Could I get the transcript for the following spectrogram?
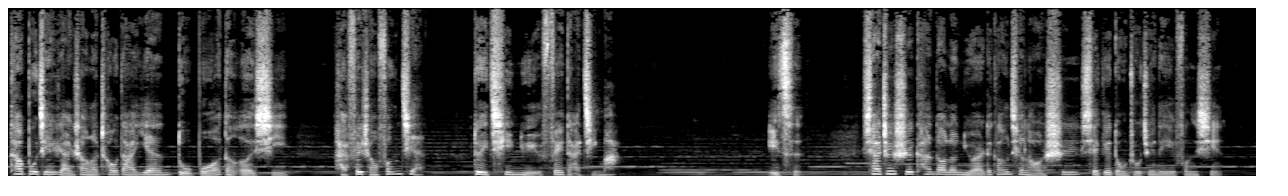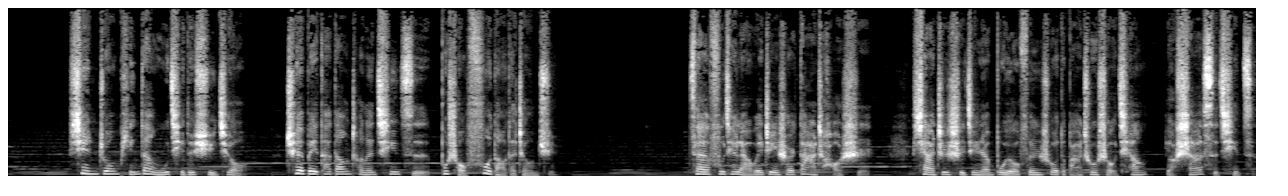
他不仅染上了抽大烟、赌博等恶习，还非常封建，对妻女非打即骂。一次，夏之时看到了女儿的钢琴老师写给董竹君的一封信，信中平淡无奇的叙旧，却被他当成了妻子不守妇道的证据。在夫妻俩为这事儿大吵时，夏之时竟然不由分说地拔出手枪，要杀死妻子。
